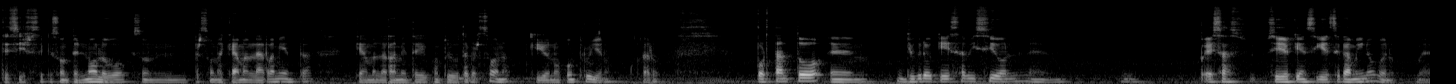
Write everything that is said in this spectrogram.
decirse que son tecnólogos, que son personas que aman la herramienta, que aman la herramienta que construye otra persona, que yo no construyo, claro. Por tanto, em, yo creo que esa visión, eh, esas, si ellos quieren seguir ese camino, bueno, eh,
